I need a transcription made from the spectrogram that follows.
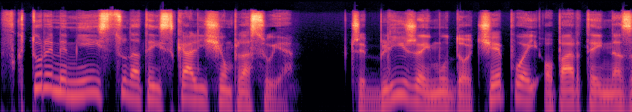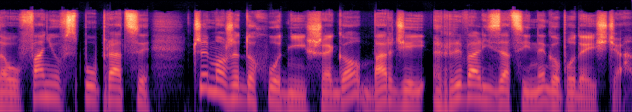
w którym miejscu na tej skali się plasuje. Czy bliżej mu do ciepłej, opartej na zaufaniu współpracy, czy może do chłodniejszego, bardziej rywalizacyjnego podejścia.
